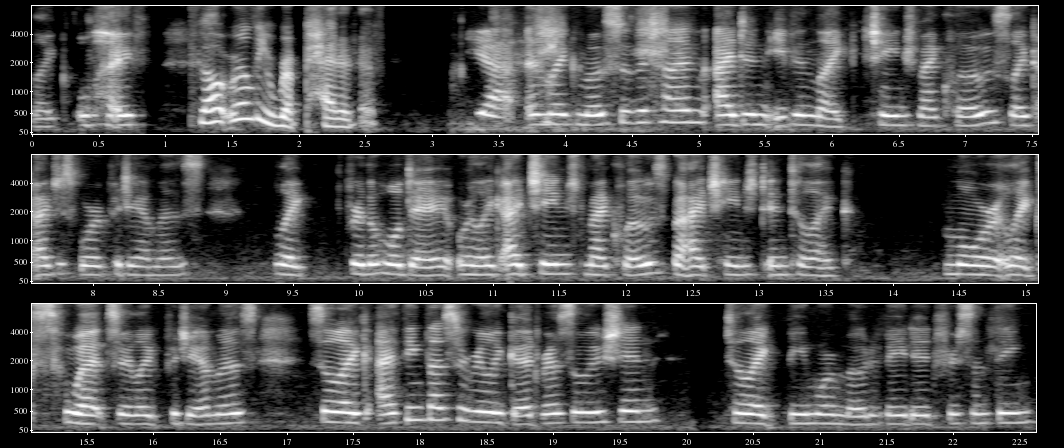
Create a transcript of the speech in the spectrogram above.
like life. Felt really repetitive. Yeah, and like most of the time I didn't even like change my clothes. Like I just wore pajamas like for the whole day or like I changed my clothes but I changed into like more like sweats or like pajamas. So like I think that's a really good resolution to like be more motivated for something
